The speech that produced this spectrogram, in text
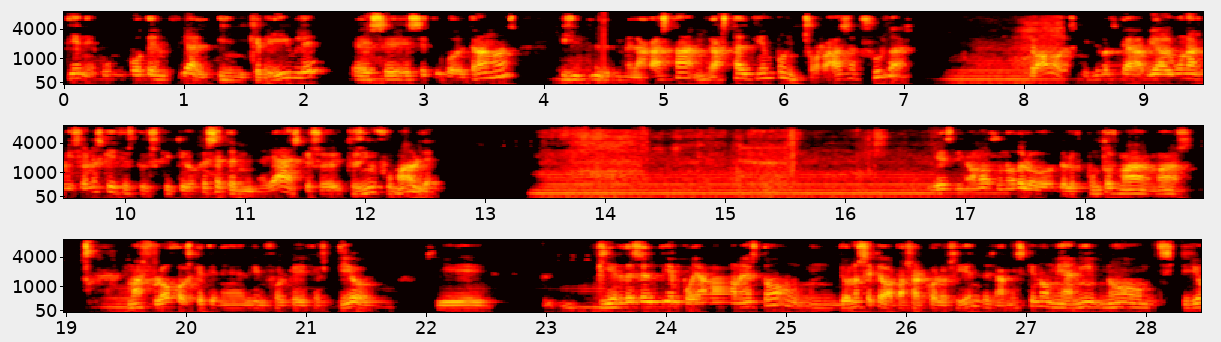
tiene un potencial increíble, ese, ese tipo de tramas, y me la gasta, me gasta el tiempo en chorradas absurdas. Que vamos, es que yo es que había algunas misiones que dices tú, es que quiero que se termine ya, es que eso, esto es infumable. Y es, digamos, uno de, los de los puntos más, más, más flojos que tiene Dreamfall, que dices, tío, si pierdes el tiempo ya con esto, yo no sé qué va a pasar con los siguientes. A mí es que no me anima, no, si yo,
